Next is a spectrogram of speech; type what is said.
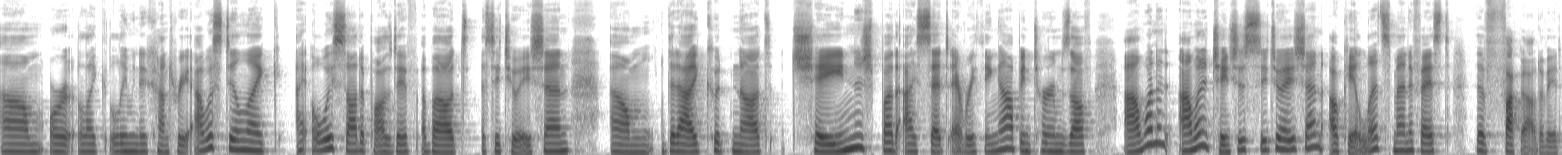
um, or like the country, I was still like, I always saw the positive about a situation um, that I could not change, but I set everything up in terms of I want to, I want to change this situation. Okay, let's manifest the fuck out of it,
